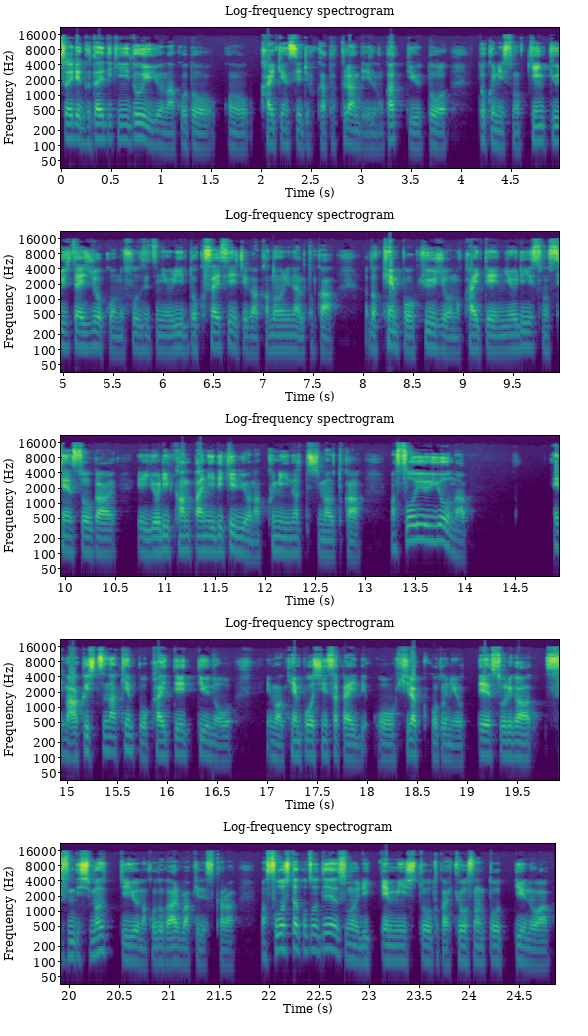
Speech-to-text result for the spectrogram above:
それで具体的にどういうようなことを、この改憲勢力が企んでいるのかっていうと、特にその緊急事態条項の創設により独裁政治が可能になるとか、あと憲法9条の改定により、その戦争がより簡単にできるような国になってしまうとか、まあ、そういうようなえまあ、悪質な憲法改定っていうのを、ま憲法審査会を開くことによって、それが進んでしまうっていうようなことがあるわけですから、まあ、そうしたことで、その立憲民主党とか共産党っていうのは、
